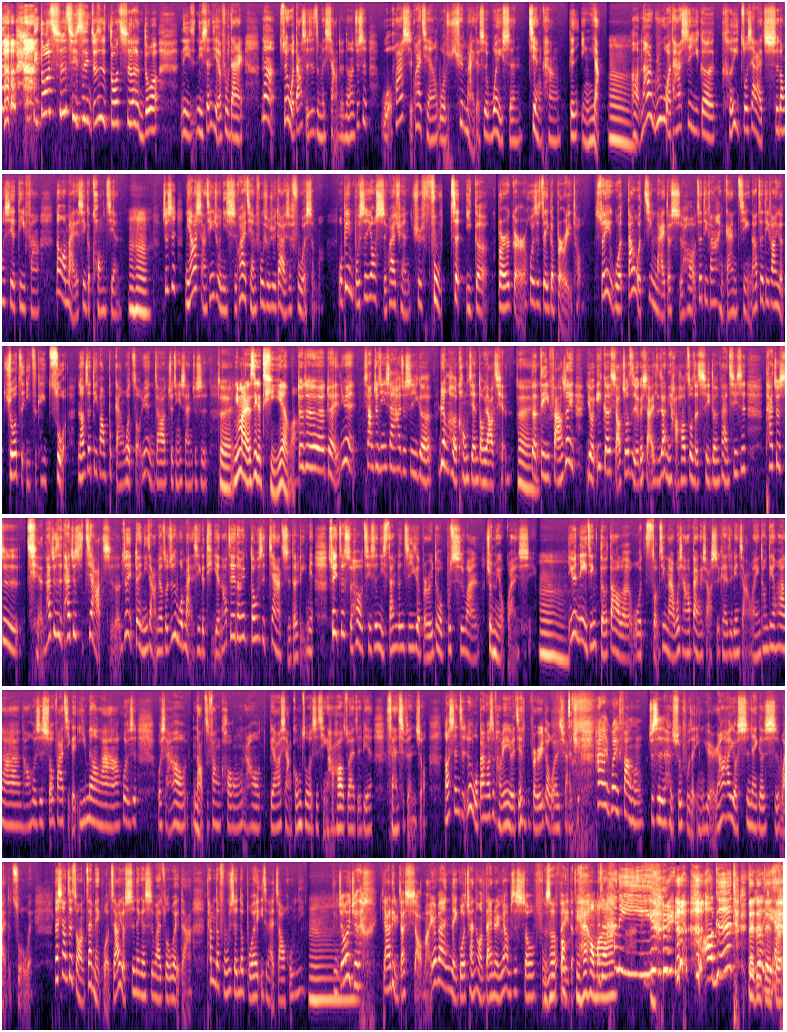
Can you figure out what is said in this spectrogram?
你多吃，其实你就是多吃了很多你你身体的负担。那所以我当时是怎么想的呢？就是我花十块钱，我去买的是卫生、健康跟营养。嗯啊，然后如果它是一个可以坐下来吃东西的地方，那我买的是一个空间。嗯哼，就是你要想清楚，你十块钱付出去到底是付了什么。我并不是用十块钱去付这一个 burger 或是这一个 burrito。所以，我当我进来的时候，这地方很干净，然后这地方有桌子椅子可以坐，然后这地方不赶我走，因为你知道旧金山就是对你买的是一个体验了，对对对对对，因为像旧金山它就是一个任何空间都要钱对的地方，所以有一个小桌子，有个小椅子，让你好好坐着吃一顿饭，其实它就是钱，它就是它就是价值了。所以对你讲的没有错，就是我买的是一个体验，然后这些东西都是价值的里面，所以这时候其实你三分之一个 burrito 不吃完就没有关系。嗯，因为你已经得到了，我走进来，我想要半个小时可以在这边讲完一通电话啦，然后或者是收发几个 email 啦，或者是我想要脑子放空，然后不要想工作的事情，好好坐在这边三十分钟，然后甚至因为我办公室旁边有一间 burrito，我很喜欢去，它还会放就是很舒服的音乐，然后它有室内跟室外的座位。那像这种在美国，只要有室内跟室外座位的啊，他们的服务生都不会一直来招呼你，嗯，你就会觉得 压力比较小嘛。要不然美国传统的 diner，因为他们是收服务费的，你还好吗？Honey，all good？对对对对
